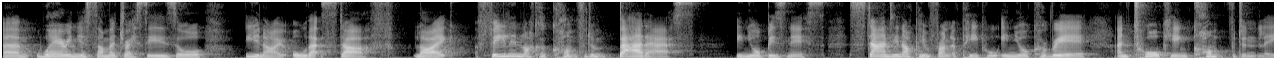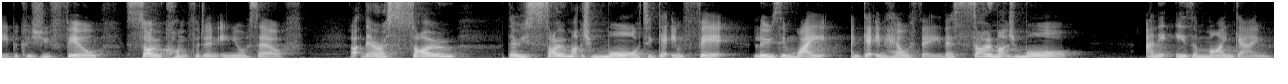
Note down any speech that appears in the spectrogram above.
um, wearing your summer dresses or, you know, all that stuff. Like feeling like a confident badass in your business, standing up in front of people in your career and talking confidently because you feel so confident in yourself. Like there are so there is so much more to getting fit, losing weight and getting healthy. There's so much more. And it is a mind game.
